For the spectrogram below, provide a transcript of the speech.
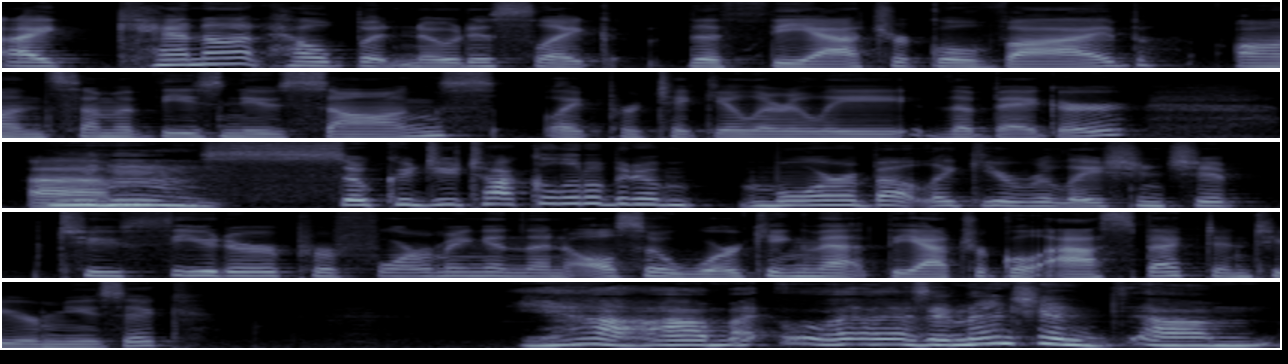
I cannot help but notice like the theatrical vibe on some of these new songs, like particularly The Beggar. Um, mm-hmm. So, could you talk a little bit more about like your relationship to theater performing, and then also working that theatrical aspect into your music? Yeah, um, as I mentioned, um,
